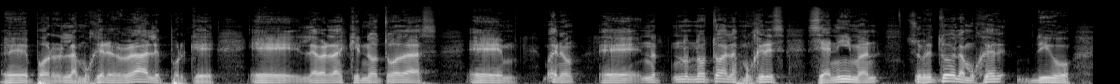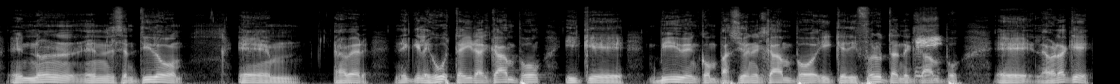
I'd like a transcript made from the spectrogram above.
eh, por las mujeres rurales, porque eh, la verdad es que no todas, eh, bueno, eh, no, no, todas las mujeres se animan, sobre todo la mujer, digo, eh, no en, el sentido, em, a ver, de que les gusta ir al campo y que viven con pasión el campo y que disfrutan del campo. Eh, la verdad que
